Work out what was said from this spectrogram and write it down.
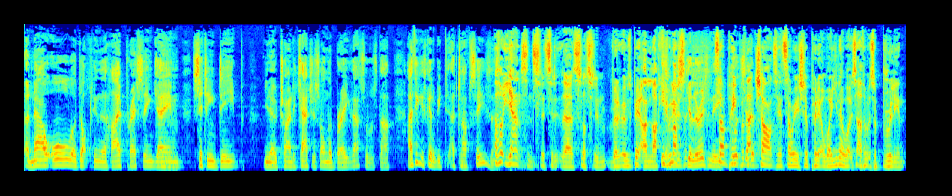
are now all adopting the high pressing game, Mm. sitting deep. You know, trying to catch us on the break, that sort of stuff. I think it's going to be a tough season. I thought Janssen slotted, uh, slotted in. It was a bit unlucky. He's I mean, it was- muscular, isn't he? Some He people that it a- chance, and so we should put it away. You know what? I thought it was a brilliant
